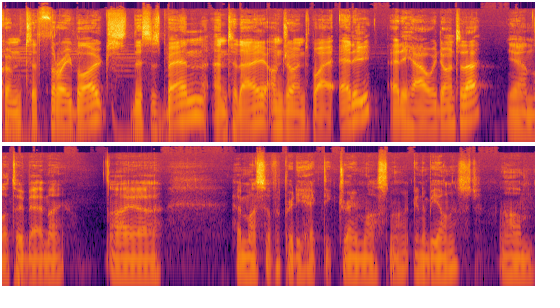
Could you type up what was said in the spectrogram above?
welcome to Three Blokes. This is Ben, and today I'm joined by Eddie. Eddie, how are we doing today? Yeah, I'm not too bad, mate. I uh, had myself a pretty hectic dream last night, going to be honest. Um,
